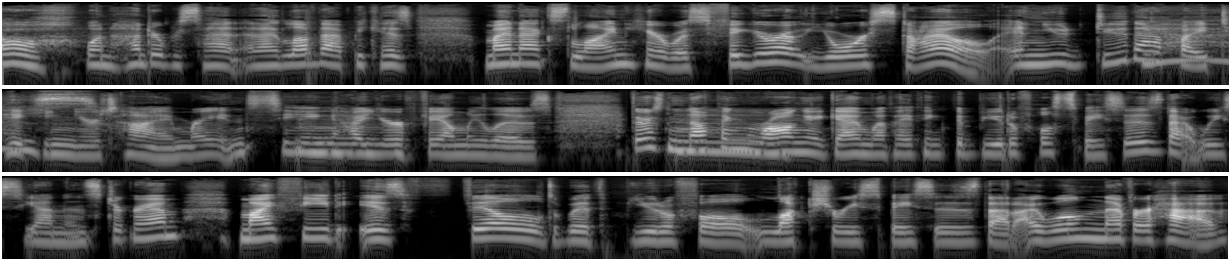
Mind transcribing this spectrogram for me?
Oh, 100%. And I love that because my next line here was figure out your style. And you do that by taking your time, right? And seeing how Mm, your family lives. There's nothing mm. wrong, again, with I think the beautiful spaces that we see on Instagram. My feed is filled with beautiful luxury spaces that I will never have.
